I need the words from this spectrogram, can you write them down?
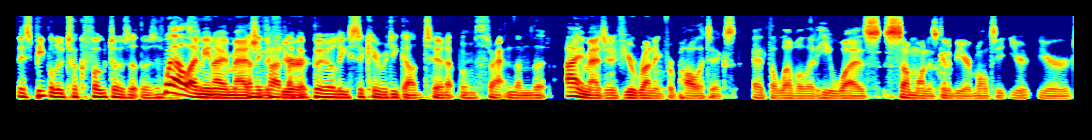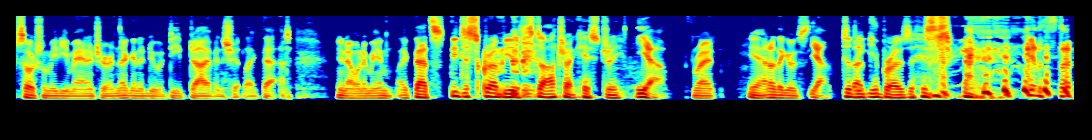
there's people who took photos at those events. Well, I mean, I imagine if had like you're- a burly security guard turn up and threaten them that I imagine if you're running for politics at the level that he was, someone is going to be your multi your your social media manager, and they're going to do a deep dive and shit like that. You know what I mean? Like that's need to scrub your Star Trek history. yeah, right. Yeah. I don't think it was yeah. delete your browser history of stuff.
